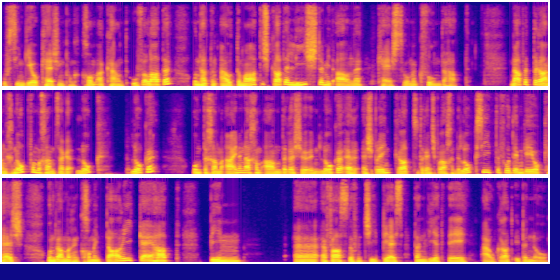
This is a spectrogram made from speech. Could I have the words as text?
auf seinen geocaching.com-Account aufladen und hat dann automatisch gerade eine Liste mit allen Caches, die man gefunden hat. Nebendran einen Knopf, wo man kann sagen, log, loggen. Und dann kann man einen nach dem anderen schön loggen. Er, er springt gerade zu der entsprechenden Logseite von dem Geocache. Und wenn man einen Kommentar eingegeben hat beim äh, Erfassen auf dem GPS, dann wird der auch gerade übernommen.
